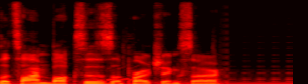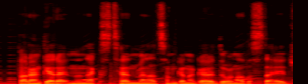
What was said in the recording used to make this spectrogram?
The time box is approaching, so if I don't get it in the next 10 minutes, I'm gonna go do another stage.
